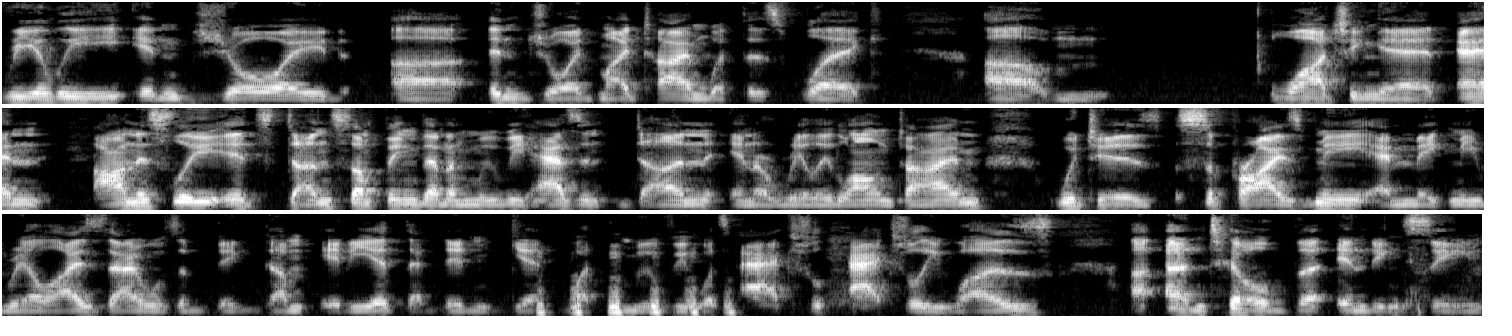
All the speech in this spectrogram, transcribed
really enjoyed uh, enjoyed my time with this flick, um, watching it, and honestly, it's done something that a movie hasn't done in a really long time, which is surprise me and make me realize that I was a big dumb idiot that didn't get what the movie was actually actually was uh, until the ending scene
